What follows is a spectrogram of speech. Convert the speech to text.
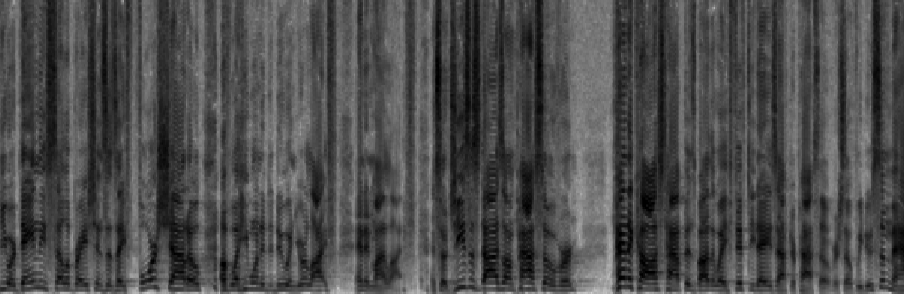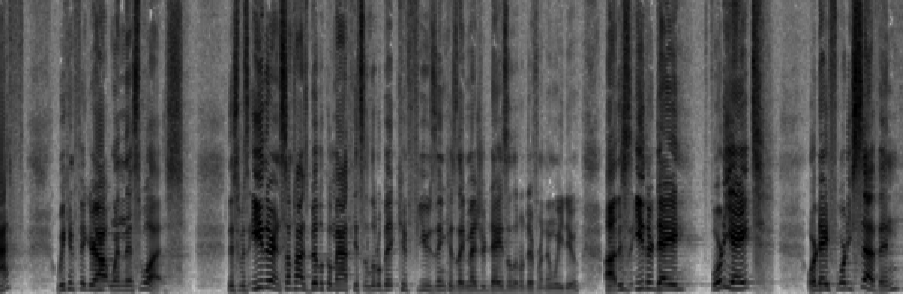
He ordained these celebrations as a foreshadow of what He wanted to do in your life and in my life. And so Jesus dies on Passover. Pentecost happens, by the way, 50 days after Passover. So if we do some math, we can figure out when this was. This was either, and sometimes biblical math gets a little bit confusing because they measure days a little different than we do. Uh, this is either day 48 or day 47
